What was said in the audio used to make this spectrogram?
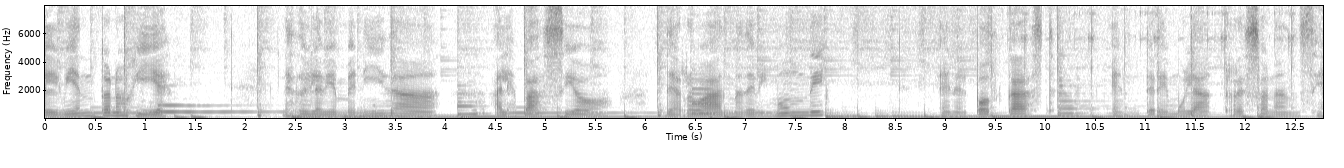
El viento nos guíe. Les doy la bienvenida al espacio de arroba Mundi en el podcast en Trémula Resonancia.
